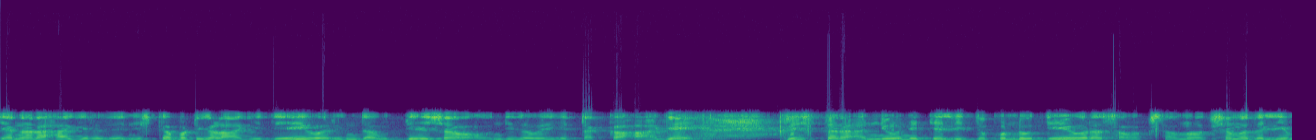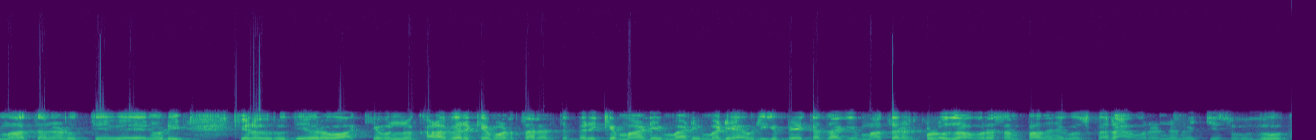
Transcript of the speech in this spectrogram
ಜನರ ಹಾಗಿರದೆ ನಿಷ್ಕಪಟಿಗಳಾಗಿ ದೇವರಿಂದ ಉದ್ದೇಶ ಹೊಂದಿದವರಿಗೆ ತಕ್ಕ ಹಾಗೆ ಕ್ರಿಸ್ತರ ಅನ್ಯೋನ್ಯತೆಯಲ್ಲಿದ್ದುಕೊಂಡು ದೇವರ ಸಮಕ್ಷಮದಲ್ಲಿ ಮಾತನಾಡುತ್ತೇವೆ. ನೋಡಿ, ಕೆಲವರು ದೇವರ ವಾಕ್ಯವನ್ನು ಕಳಬೆರಕೆ ಮಾಡ್ತಾರಂತೆ. ಬೆರಕೆ ಮಾಡಿ ಮಾಡಿ ಮಾಡಿ ಅವರಿಗೆ ಬೇಕಾದಾಗೆ ಮಾತನಾಡಿಕೊಳ್ಳೋದು, ಅವರ ಸಂಪಾದನೆಗೋಸ್ಕರ ಅವರನ್ನು ಮೆಚ್ಚಿಸುವುದು,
